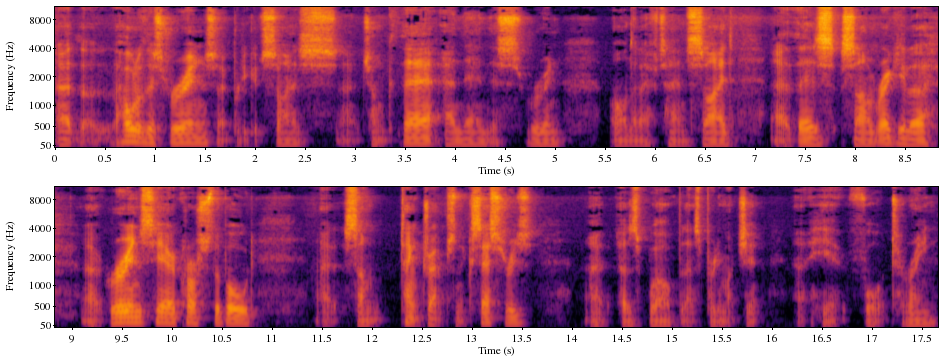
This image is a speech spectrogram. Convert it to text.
Uh, the, the, whole of this ruin, so pretty good size uh, chunk there, and then this ruin on the left hand side. Uh, there's some regular uh, ruins here across the board, uh, some tank traps and accessories as well, but that's pretty much it here for terrain.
